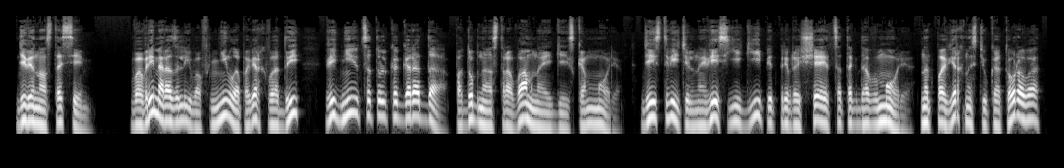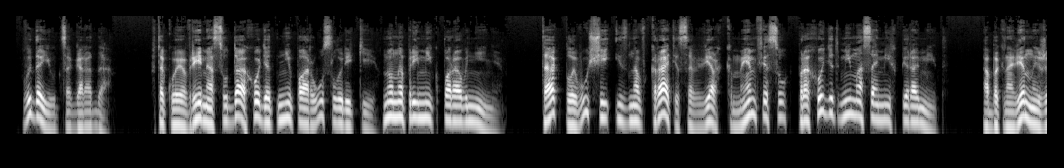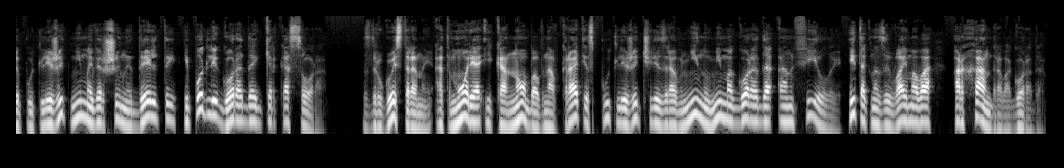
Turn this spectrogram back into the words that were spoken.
97. Во время разливов Нила поверх воды виднеются только города, подобно островам на Эгейском море. Действительно, весь Египет превращается тогда в море, над поверхностью которого выдаются города. В такое время суда ходят не по руслу реки, но напрямик по равнине. Так плывущий из Навкратиса вверх к Мемфису проходит мимо самих пирамид. Обыкновенный же путь лежит мимо вершины дельты и подле города Киркасора. С другой стороны, от моря и Каноба в Навкратис путь лежит через равнину мимо города Анфилы и так называемого Архандрова города.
